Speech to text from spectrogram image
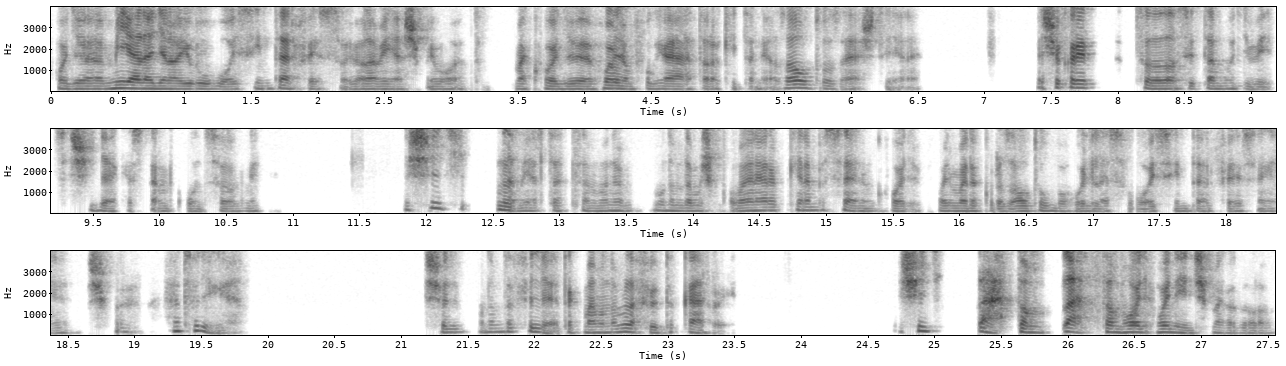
hogy milyen legyen a jó voice interface, vagy valami ilyesmi volt, meg hogy hogyan fogja átalakítani az autózást, ilyenek. És akkor itt tudod, azt hittem, hogy vicces, így elkezdtem kuncogni. És így nem értettem, hanem mondom, de most komolyan erről kéne beszélnünk, hogy, hogy majd akkor az autókban hogy lesz voice interface És akkor, hát, hogy igen. És hogy mondom, de figyeljetek már, mondom, lefőtt a kávé. És így láttam, láttam hogy, hogy nincs meg a dolog.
